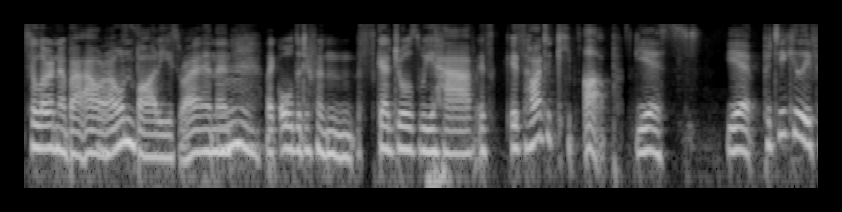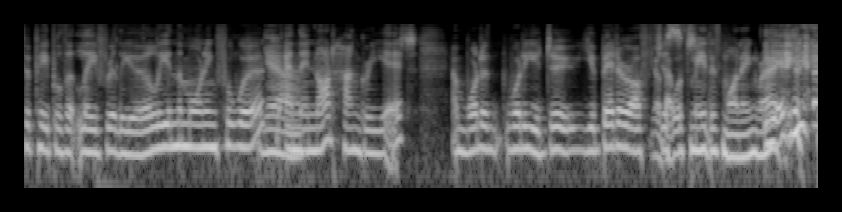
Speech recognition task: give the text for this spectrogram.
to learn about our own bodies, right? And then mm. like all the different schedules we have, it's it's hard to keep up. yes. Yeah, particularly for people that leave really early in the morning for work Yeah. and they're not hungry yet. And what do, what do you do? You're better off Yeah, just that was me this morning, right? Yeah,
